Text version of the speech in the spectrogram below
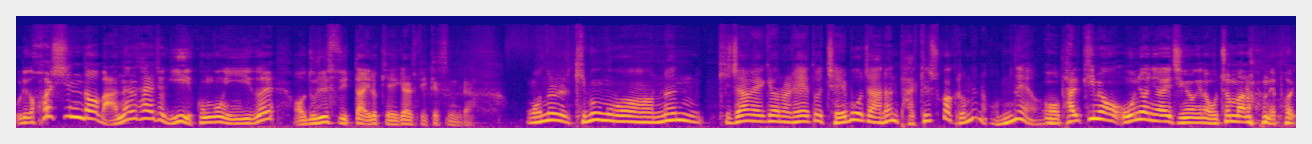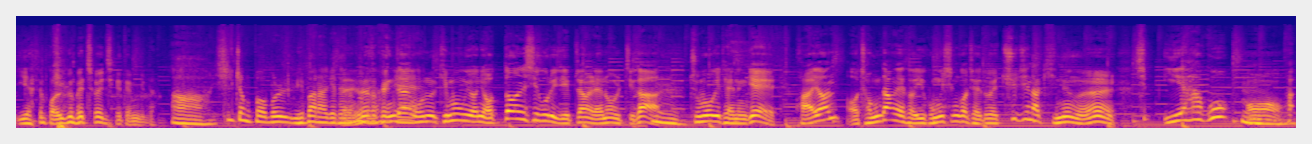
우리가 훨씬 더 많은 사회적 이익, 공공 이익을 어, 누릴 수 있다 이렇게 얘기할 수 있겠습니다. 오늘 김웅 의원은 기자회견을 해도 제보자는 밝힐 수가 그러면 없네요. 어, 밝히면 5년 이하의 징역이나 5천만 원의 벌, 이하의 벌금에 처해지게 됩니다. 아, 실정법을 위반하게 네, 되는 그래서 거네요. 굉장히 예. 오늘 김홍 의원이 어떤 식으로 이제 입장을 내놓을지가 음. 주목이 되는 게 과연 어, 정당에서 이 공익신고 제도의 취지나 기능을 쉽- 이해하고 음. 어, 화-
